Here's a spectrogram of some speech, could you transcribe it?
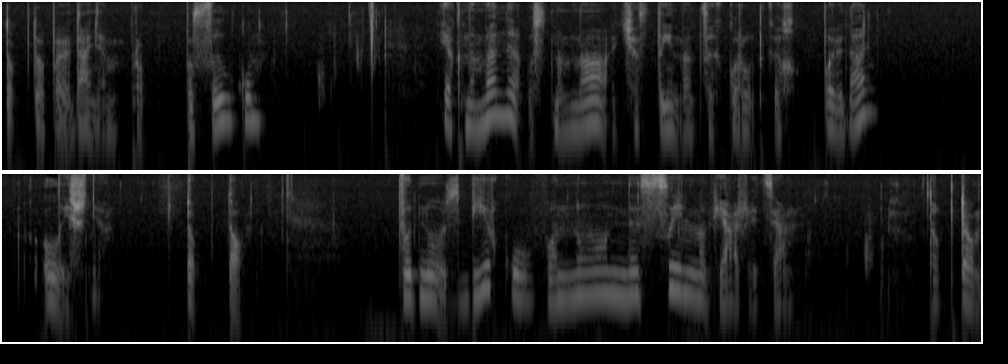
тобто оповіданням про посилку. Як на мене, основна частина цих коротких оповідань лишня. Тобто одну збірку воно не сильно в'яжеться. Тобто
